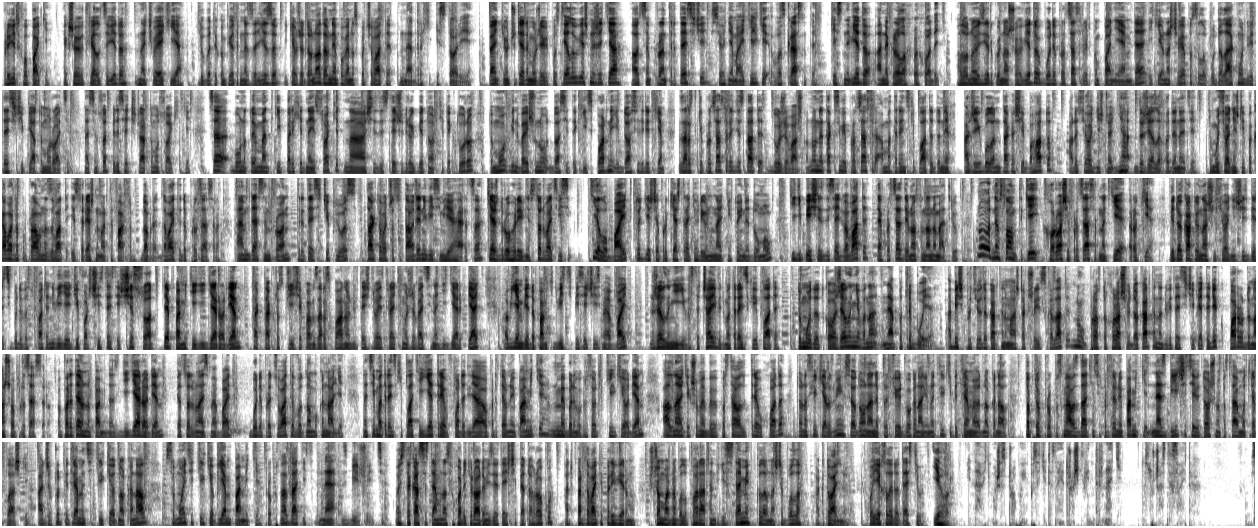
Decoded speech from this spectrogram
Привіт, хлопаки! Якщо ви відкрили це відео, значить ви як і я, любите комп'ютерне залізо, яке вже давно давним повинно спочивати в недрах історії. Pentium 4 ми вже відпустили у вічне життя, а от Sempron 3000 сьогодні має тільки воскреснути. Якесь не відео, а некролог виходить. Головною зіркою нашого відео буде процесор від компанії AMD, який нас ще випустили у далекому 2005 році на 754 сокеті. Це був на той момент такий перехідний сокет на 64-бітну архітектуру, тому він вийшов ну, досить такий спорний і досить рідким. Зараз такі процесори дістати дуже важко. Ну не так самі процесори, а материнські плати до них. Адже їх було не так аж і багато, а до сьогоднішнього дня дожили одиниці. Тому сьогоднішній ПК можна по праву називати історичним артефактом. Добре, давайте до процесора. AMD Sempron 3000 тактова частота 1,8 ГГц, кеш другого рівня 128 кБ. Тоді ще про кеш третього рівня навіть ніхто й не думав. TDP 62 Вт, техпроцес 90 нанометрів. Ну, одним словом, такий хороший процесор на ті роки. Відеокартою нашій сьогоднішній збірці буде виступати Nvidia GeForce 6600, тип пам'яті DDR1. Так, так, розкажіть, як вам зараз погано у 2023 живеться на DDR5, об'єм відеопам'яті 256 МБ, живлення її вистачає від материнської плати, тому додаткового живлення вона не потребує. А більше про цю відеокарту не маєш так що і сказати. Ну, просто хороша відеокарта на 2005 рік, пару до нашого процесора. Оперативна пам'ять нас DDR1 512 МБ буде працювати в одному каналі. На цій материнській платі є три входи для оперативної пам'яті. Ми будемо використовувати тільки один. Але навіть якщо ми б поставили три входи, то наскільки я розумію, все одно вона не працює двоканалів, вона тільки підтримує одноканал. Тобто пропускна здатність оперативної пам'яті не збільшиться від того, що ми поставимо три плашки. Адже тут підтримується тільки одноканал, сумується тільки об'єм пам'яті. Пропускна здатність не збільшується. Ось така система у нас виходить родом із 2005 року. А тепер давайте перевіримо, що можна було пограти на такій системі, коли вона ще була актуальною. Поїхали до тестів ігор. І навіть може спробуємо посидіти з нею трошки в інтернеті.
